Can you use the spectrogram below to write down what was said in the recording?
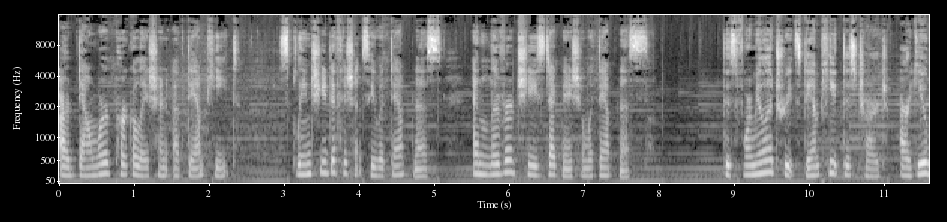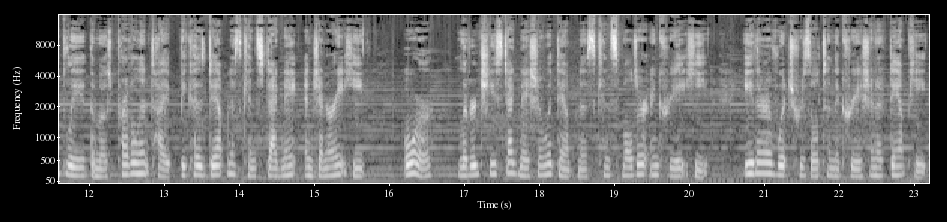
are downward percolation of damp heat, spleen qi deficiency with dampness, and liver qi stagnation with dampness. This formula treats damp heat discharge, arguably the most prevalent type because dampness can stagnate and generate heat, or liver qi stagnation with dampness can smolder and create heat, either of which result in the creation of damp heat.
